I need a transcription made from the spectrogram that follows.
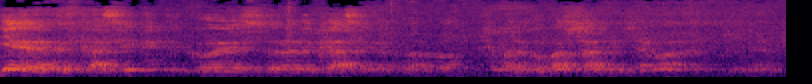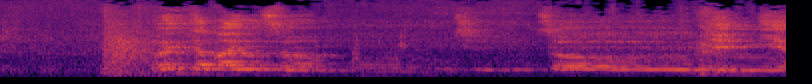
nie Renet Classic, tylko jest Renet Classic. No, chyba tylko Warszawie działa. No i tam mają co, co dziennie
